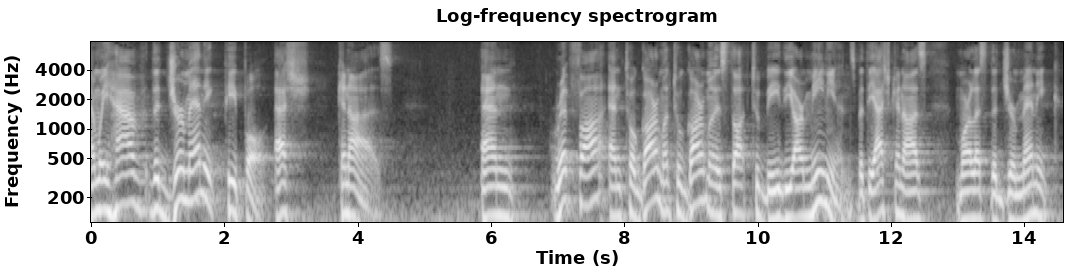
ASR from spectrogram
and we have the Germanic people, Ashkenaz. And Ripha and Togarma. Togarma is thought to be the Armenians, but the Ashkenaz, more or less the Germanic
